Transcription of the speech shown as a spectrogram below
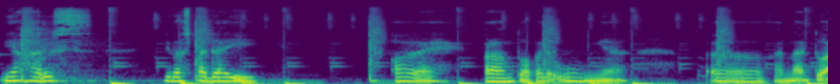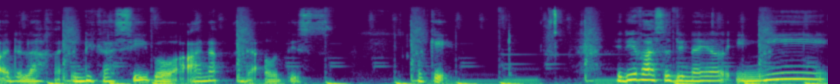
yang harus diwaspadai oleh orang tua pada umumnya uh, karena itu adalah indikasi bahwa anak ada autis. Oke, okay. jadi fase denial ini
